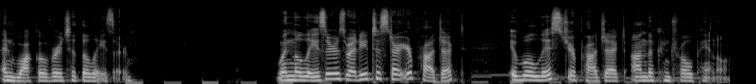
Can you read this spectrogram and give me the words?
and walk over to the laser. When the laser is ready to start your project, it will list your project on the control panel.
